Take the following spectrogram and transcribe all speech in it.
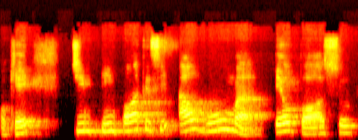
ok? De hipótese alguma, eu posso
